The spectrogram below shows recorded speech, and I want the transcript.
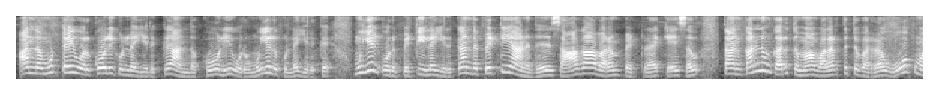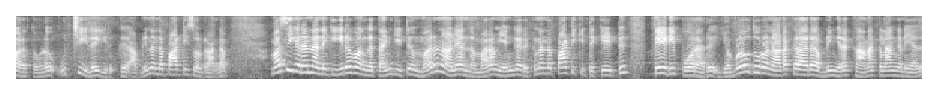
அந்த முட்டை ஒரு கோழிக்குள்ளே இருக்குது அந்த கோழி ஒரு முயலுக்குள்ளே இருக்குது முயல் ஒரு பெட்டியில் இருக்குது அந்த பெட்டியானது சாகாவரம் பெற்ற கேசவ் தான் கண்ணும் கருத்துமாக வளர்த்துட்டு வர்ற ஓக்கு மரத்தோட உச்சியில் இருக்குது அப்படின்னு அந்த பாட்டி சொல்கிறாங்க வசீகரன் அன்னைக்கு இரவு அங்கே தங்கிட்டு மறுநாளே அந்த மரம் எங்கே இருக்குன்னு அந்த பாட்டிக்கிட்ட கேட்டு தேடி போகிறாரு எவ்வளோ தூரம் நடக்கிறாரு அப்படிங்கிற கணக்கெலாம் கிடையாது.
